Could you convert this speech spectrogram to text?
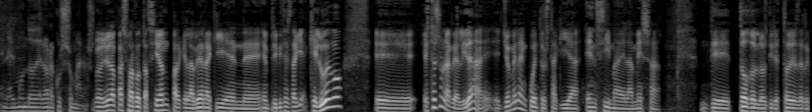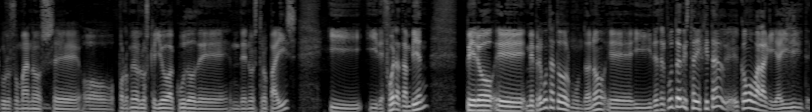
en, el mundo de los recursos humanos. Bueno, yo la paso a rotación para que la vean aquí en, eh, en primicia esta guía, que luego eh, esto es una realidad, ¿eh? yo me la encuentro esta guía encima de la mesa de todos los directores de recursos humanos, eh, o por lo menos los que yo acudo de, de nuestro país y, y de fuera también. Pero eh, me pregunta todo el mundo, ¿no? Eh, y desde el punto de vista digital, eh, ¿cómo va la guía? ¿Y qué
